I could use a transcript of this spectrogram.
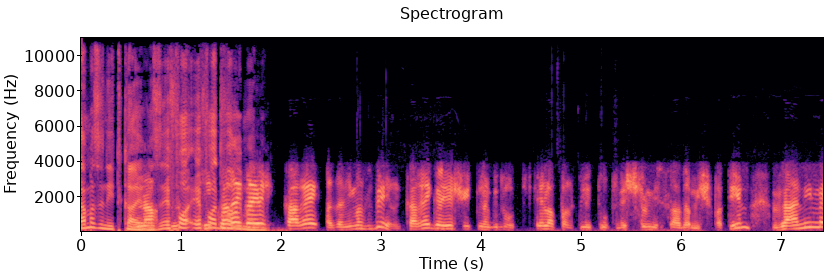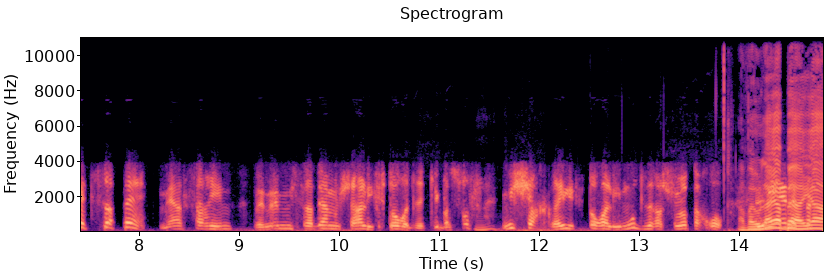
למה זה נתקע? אז איפה, איפה הדברים האלה? אז אני מסביר, כרגע יש התנגדות של הפרקליטות ושל משרד המשפטים, ואני מצפה מהשרים וממשרדי הממשלה לפתור את זה, כי בסוף mm-hmm. מי שאחראי לפתור אלימות זה רשויות החוק. אבל אולי הבעיה,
